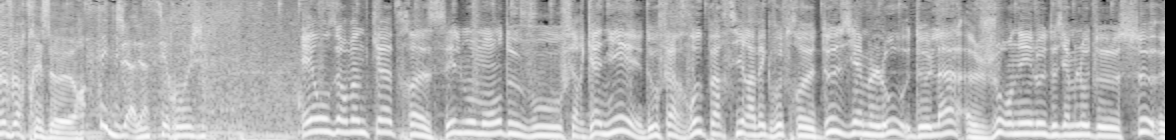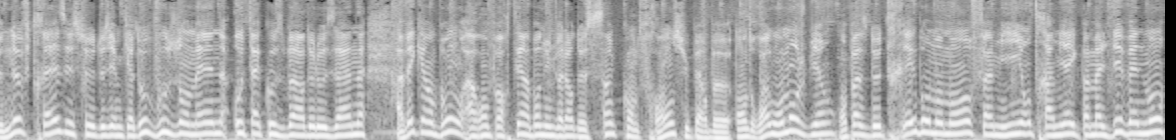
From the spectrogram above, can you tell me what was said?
9h13h. C'est John, c'est rouge. Et 11h24, c'est le moment de vous faire gagner, de vous faire repartir avec votre deuxième lot de la journée. Le deuxième lot de ce 9-13 et ce deuxième cadeau vous emmène au Tacos Bar de Lausanne avec un bon à remporter, un bon d'une valeur de 50 francs. Superbe endroit où on mange bien. On passe de très bons moments en famille, entre amis, avec pas mal d'événements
